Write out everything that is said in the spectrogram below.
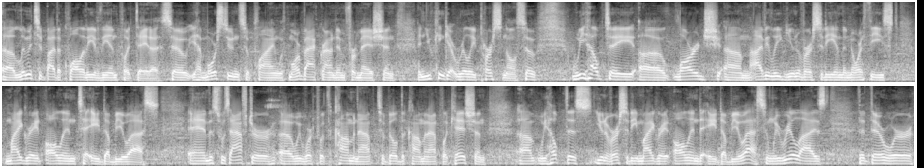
uh, limited by the quality of the input data. So you have more students applying with more background information, and you can get really personal. So we helped a, a large um, Ivy League university in the Northeast migrate all into AWS. And this was after uh, we worked with the Common App to build the Common Application. Uh, we helped this university migrate migrate all into AWS, and we realized that there were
